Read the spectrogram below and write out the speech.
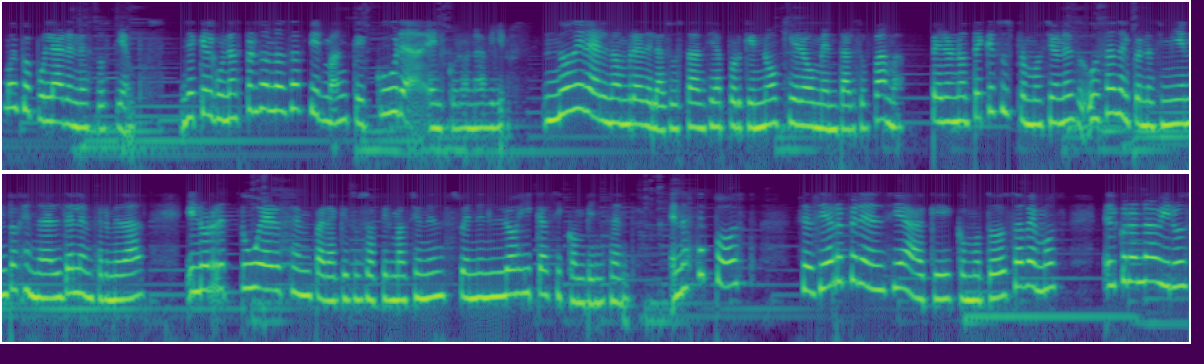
muy popular en estos tiempos ya que algunas personas afirman que cura el coronavirus. No diré el nombre de la sustancia porque no quiero aumentar su fama, pero noté que sus promociones usan el conocimiento general de la enfermedad y lo retuercen para que sus afirmaciones suenen lógicas y convincentes. En este post se hacía referencia a que, como todos sabemos, el coronavirus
